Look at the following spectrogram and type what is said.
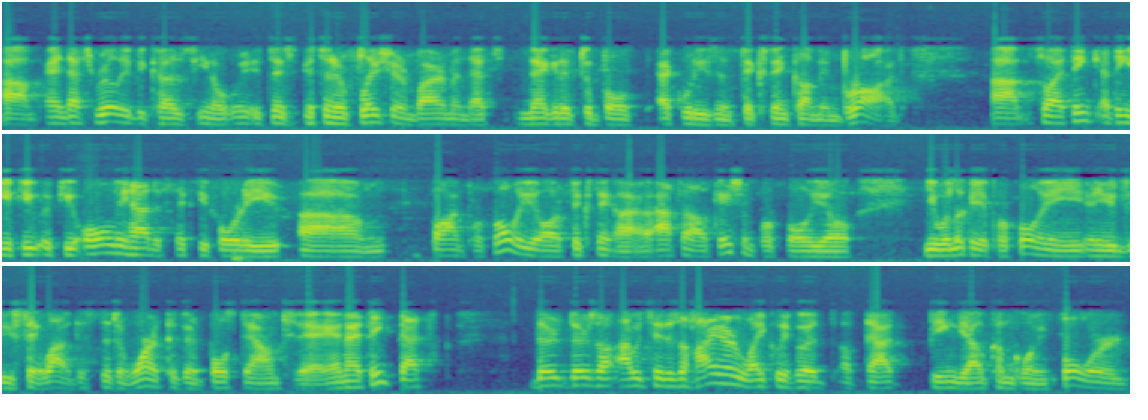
Um, and that's really because you know it's, it's an inflation environment that's negative to both equities and fixed income in broad. Um, so I think I think if you if you only had a 60-40 um, bond portfolio or fixed uh, asset allocation portfolio, you would look at your portfolio and you'd say, "Wow, this didn't work because they're both down today." And I think that's there, there's a, I would say there's a higher likelihood of that being the outcome going forward,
